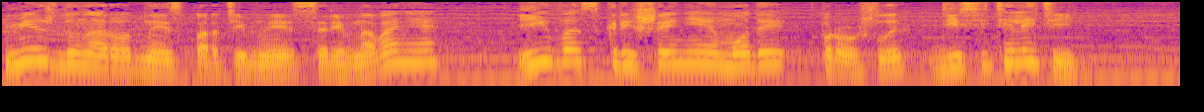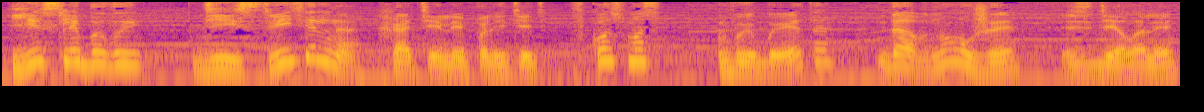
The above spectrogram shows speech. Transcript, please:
международные спортивные соревнования и воскрешение моды прошлых десятилетий – если бы вы действительно хотели полететь в космос, вы бы это давно уже сделали.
